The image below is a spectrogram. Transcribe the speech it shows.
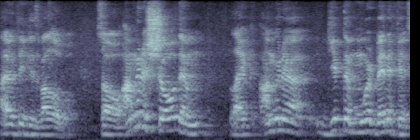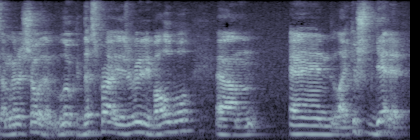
I don't think it's valuable. So I'm gonna show them like I'm gonna give them more benefits. I'm gonna show them, look, this product is really valuable, um, and like you should get it.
